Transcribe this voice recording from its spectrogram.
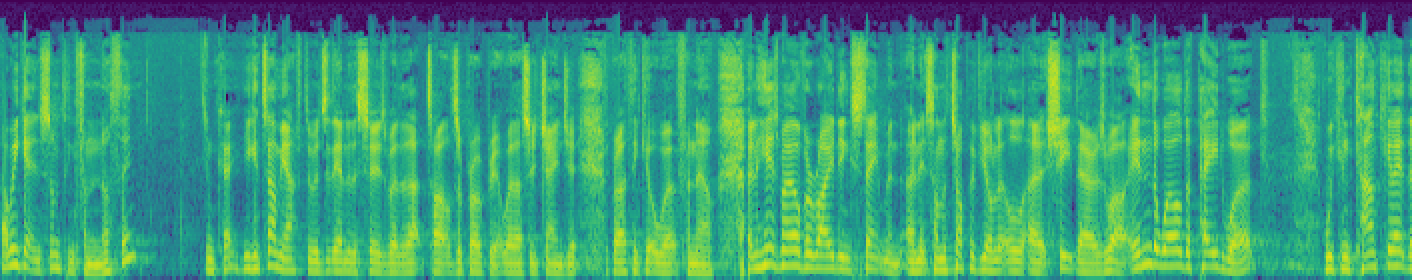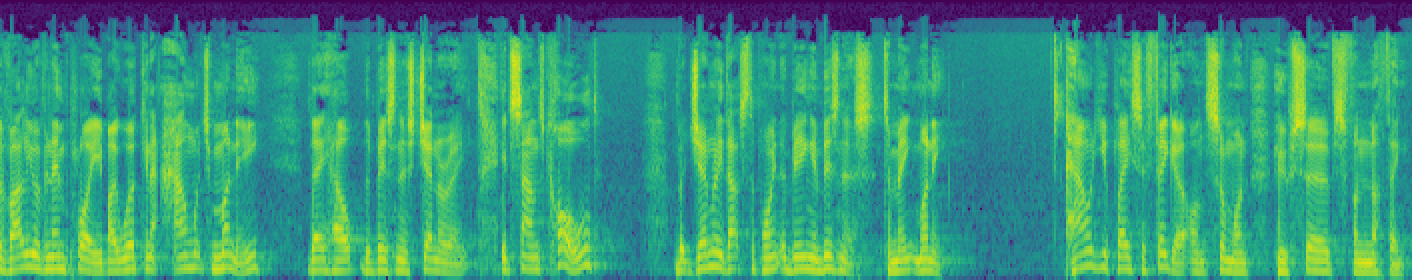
Are we getting something for nothing? Okay, you can tell me afterwards at the end of the series whether that title's appropriate, whether I should change it, but I think it'll work for now. And here's my overriding statement, and it's on the top of your little uh, sheet there as well. In the world of paid work, we can calculate the value of an employee by working out how much money they help the business generate. It sounds cold, but generally that's the point of being in business to make money. How do you place a figure on someone who serves for nothing?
